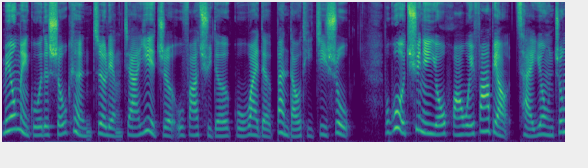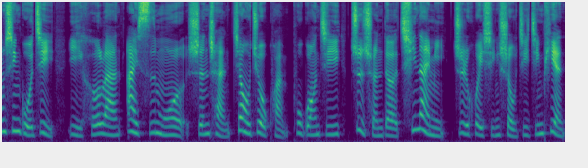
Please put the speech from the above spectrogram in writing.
没有美国的首肯，这两家业者无法取得国外的半导体技术。不过，去年由华为发表采用中芯国际以荷兰艾斯摩尔生产较旧款曝光机制成的七纳米智慧型手机晶片，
